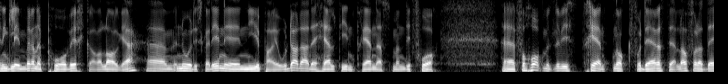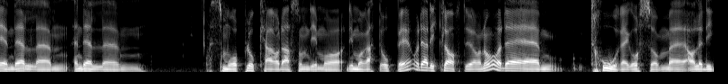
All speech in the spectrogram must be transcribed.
en glimrende påvirker av laget. Eh, nå skal de inn i nye perioder der det hele tiden trenes, men de får forhåpentligvis trent nok for deres del, da, for det er en del, eh, en del eh, småplukk her og der som de må, de må rette opp i, og det har de klart å gjøre nå. og det eh, tror jeg også med alle de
